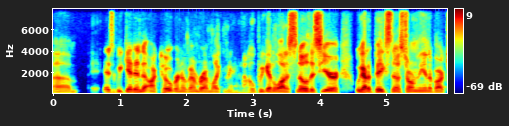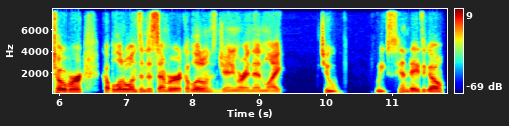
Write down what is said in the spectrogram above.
um as we get into October, November, I'm like, man, I hope we get a lot of snow this year. We got a big snowstorm the end of October, a couple little ones in December, a couple little ones in January, and then like two weeks, ten days ago,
